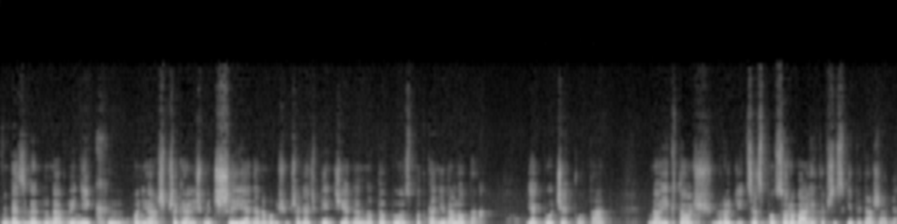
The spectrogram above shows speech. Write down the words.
bez względu na wynik, ponieważ przegraliśmy 3-1, a mogliśmy przegrać 5-1, no to było spotkanie na lodach, jak było ciepło, tak? No i ktoś, rodzice sponsorowali te wszystkie wydarzenia.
